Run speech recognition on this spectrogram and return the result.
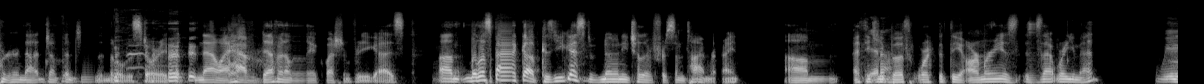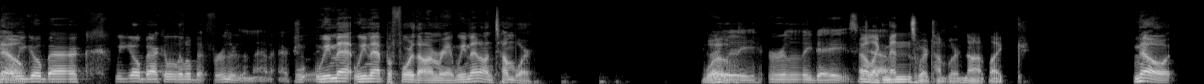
order, not jump into the middle of the story. But now I have definitely a question for you guys. Um, but let's back up because you guys have known each other for some time, right? Um, I think Yeah. you both worked at the Armory. Is is that where you met? we No. we go back we go back a little bit further than that actually. we met. We met before the armory. We met on Tumblr. Whoa. early early days. Oh, like menswear Tumblr, not like No,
